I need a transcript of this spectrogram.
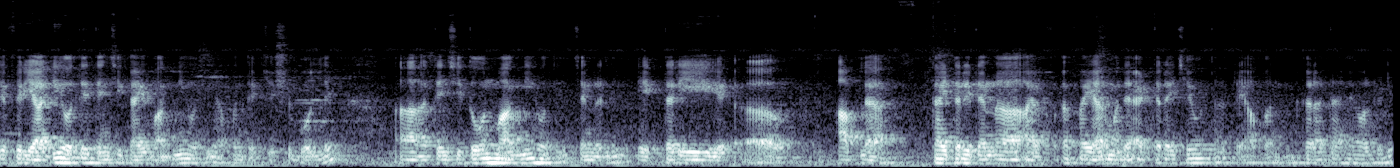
ते फिर्यादी होते त्यांची काही मागणी होती. आपण त्यांच्याशी बोलले. त्यांची दोन मागणी होती जनरली एक तरी आपल्या काहीतरी त्यांना एफ आय आरमध्ये ॲड करायचे होतं ते आपण करत आहे ऑलरेडी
